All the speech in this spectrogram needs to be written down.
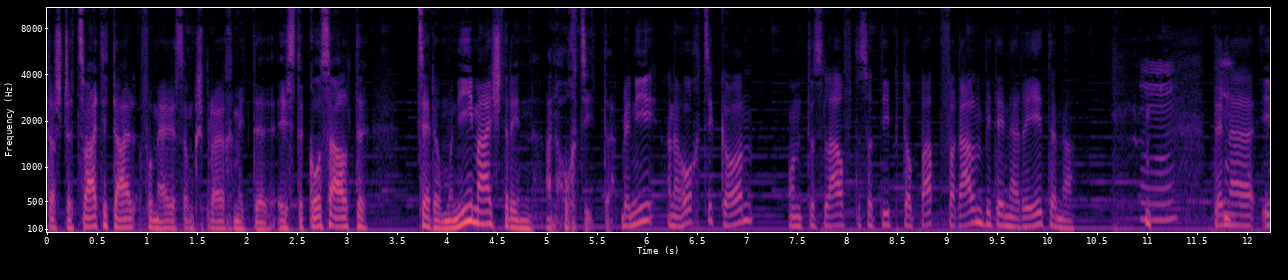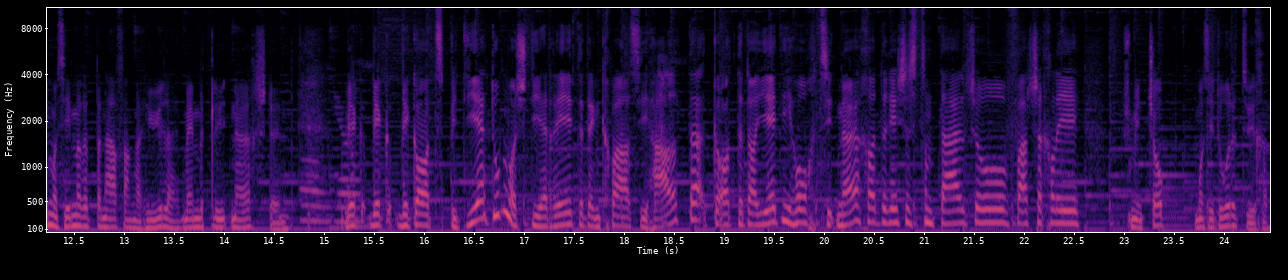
Das ist der zweite Teil vom RSO-Gespräch mit der Esther Gosalter, Zeremoniemeisterin an Hochzeiten. Wenn ich an eine Hochzeit gehe und das läuft so tiptop ab, vor allem bei diesen Reden, mhm. dann äh, ich muss immer anfangen zu heulen, wenn mir die Leute nachstehen. Oh, ja. Wie, wie, wie geht es bei dir? Du musst die Rede dann quasi halten. Geht dir da jede Hochzeit nach oder ist es zum Teil schon fast ein bisschen, das ist mein Job, muss ich durchziehen?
